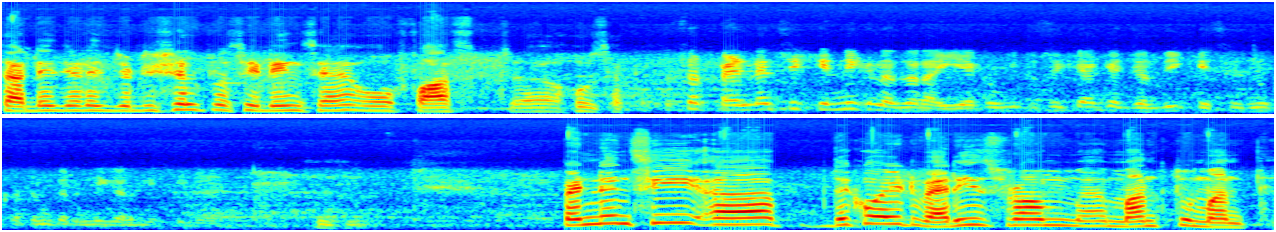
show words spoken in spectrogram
ਸਾਡੇ ਜਿਹੜੇ ਜੁਡੀਸ਼ੀਅਲ ਪ੍ਰੋਸੀਡਿੰਗਸ ਹੈ ਉਹ ਫਾਸਟ ਹੋ ਸਕੇ। ਸਰ ਪੈਂਡੈਂਸੀ ਕਿੰਨੀ ਕੁ ਨਜ਼ਰ ਆਈ ਹੈ? ਕਿਉਂਕਿ ਤੁਸੀਂ ਕਿਹਾ ਕਿ ਜਲਦੀ ਕੇਸਿਸ ਨੂੰ ਖਤਮ ਕਰਨ ਦੀ ਗੱਲ ਕੀਤੀ ਜਾਏ ਪੈਂਡੈਂਸੀ uh, ਦੇਖੋ it varies from month to month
